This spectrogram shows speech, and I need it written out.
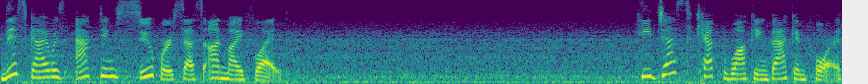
This guy was acting super sus on my flight. He just kept walking back and forth.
